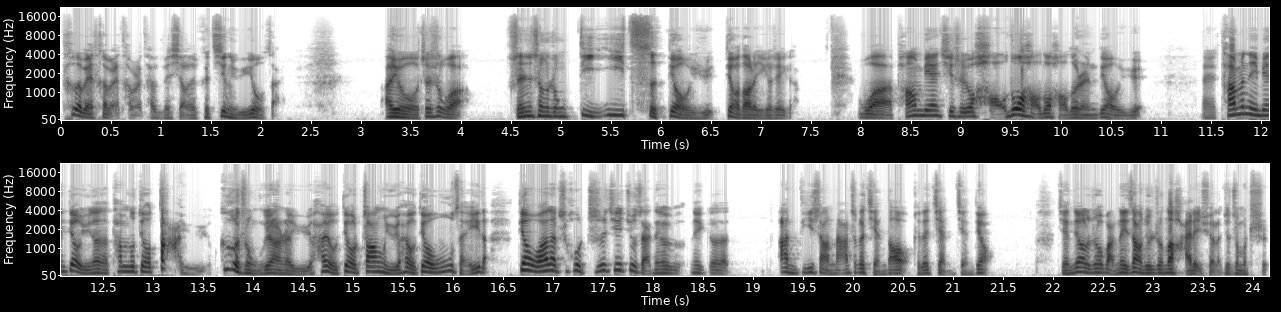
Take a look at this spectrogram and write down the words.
特别特别特别特别小的一个鲸鱼幼崽。哎呦，这是我人生中第一次钓鱼，钓到了一个这个。我旁边其实有好多好多好多人钓鱼，哎，他们那边钓鱼呢，他们都钓大鱼，各种各样的鱼，还有钓章鱼，还有钓乌贼的。钓完了之后，直接就在那个那个岸堤上拿这个剪刀给它剪剪掉，剪掉了之后把内脏就扔到海里去了，就这么吃。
